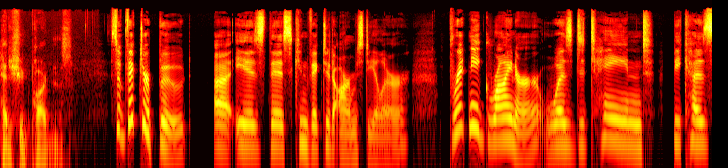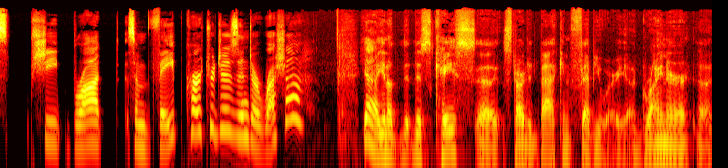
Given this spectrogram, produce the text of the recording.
had issued pardons. So Viktor Bout uh, is this convicted arms dealer. Brittney Griner was detained because she brought some vape cartridges into Russia? Yeah, you know, th- this case uh, started back in February. Uh, Griner uh,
